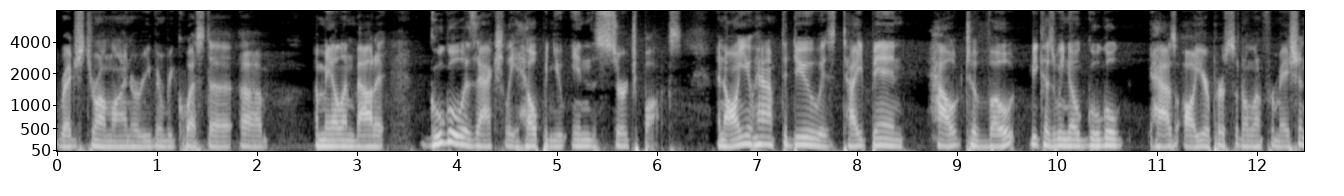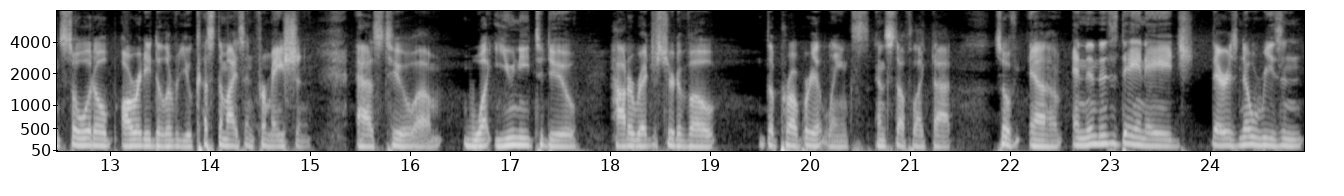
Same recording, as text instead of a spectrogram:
register online or even request a, a, a mail-in ballot, it. Google is actually helping you in the search box. And all you have to do is type in how to vote because we know Google has all your personal information. So it'll already deliver you customized information as to um, what you need to do, how to register to vote, the appropriate links, and stuff like that. So, if, um, and in this day and age, there is no reason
